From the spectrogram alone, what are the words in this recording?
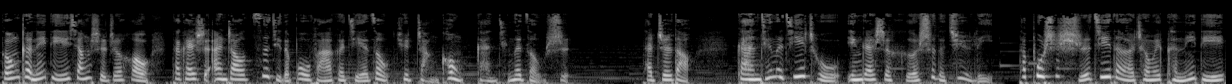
同肯尼迪相识之后，他开始按照自己的步伐和节奏去掌控感情的走势。他知道，感情的基础应该是合适的距离。他不失时机的成为肯尼迪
